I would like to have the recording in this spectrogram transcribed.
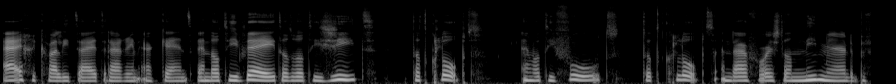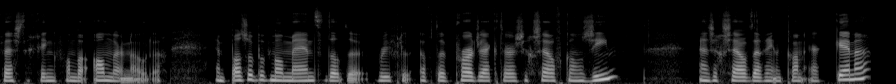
eigen kwaliteiten daarin erkent. En dat hij weet dat wat hij ziet, dat klopt. En wat hij voelt, dat klopt. En daarvoor is dan niet meer de bevestiging van de ander nodig. En pas op het moment dat de, of de projector zichzelf kan zien en zichzelf daarin kan erkennen,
